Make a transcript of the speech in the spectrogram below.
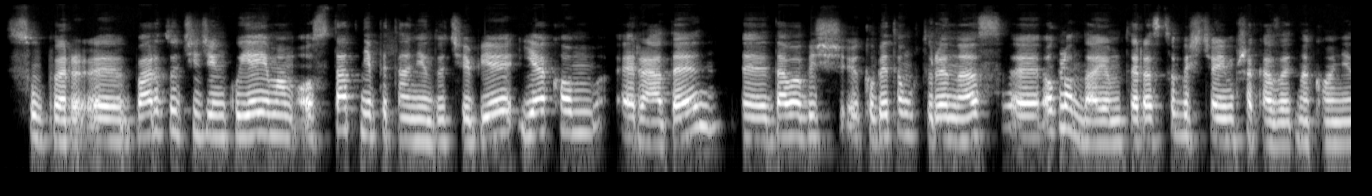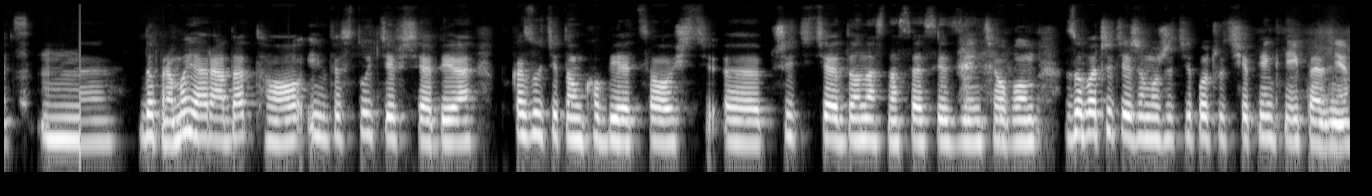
Super. e, Bardzo Ci dziękuję. Ja mam ostatnie pytanie do Ciebie. Jaką radę e, dałabyś kobietom, które nas e, oglądają teraz? Co byś chciała im przekazać na koniec? Mm, Dobra, moja rada to inwestujcie w siebie, pokazujcie tą kobiecość, e, przyjdźcie do nas na sesję zdjęciową, zobaczycie, że możecie poczuć się pięknie i pewnie.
